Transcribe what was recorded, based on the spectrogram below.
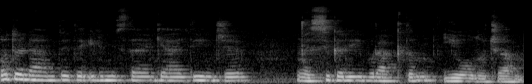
O dönemde de elimizden geldiğince e, sigarayı bıraktım, iyi olacağım.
